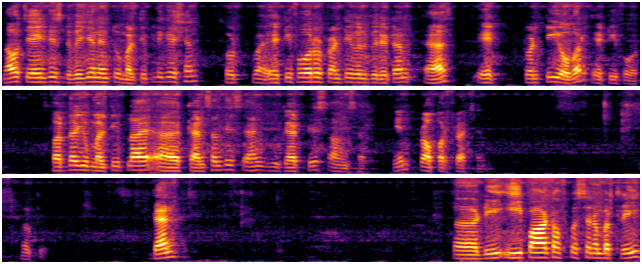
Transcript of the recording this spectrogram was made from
now change this division into multiplication. So 84 over 20 will be written as 8 20 over 84 further you multiply uh, cancel this and you get this answer in proper fraction. Okay. Then uh, DE part of question number 3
